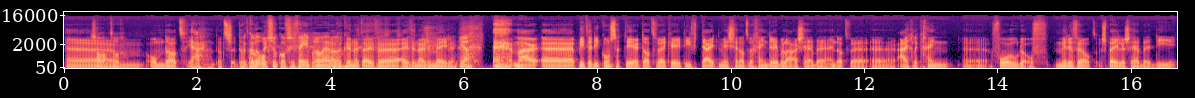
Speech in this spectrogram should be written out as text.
Uh, Zal wel, toch? Ehm, Omdat, ja, dat, dat We kunnen opzoeken of ze VPRO hebben. Nou, we kunnen het even, even naar ze mailen. Ja. maar uh, Pieter die constateert dat we creativiteit missen, dat we geen dribbelaars hebben en dat we uh, eigenlijk geen voorhoede of middenveldspelers hebben die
